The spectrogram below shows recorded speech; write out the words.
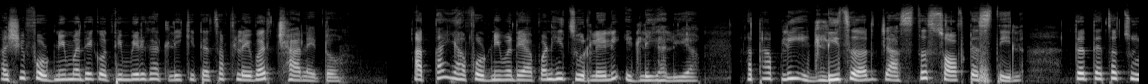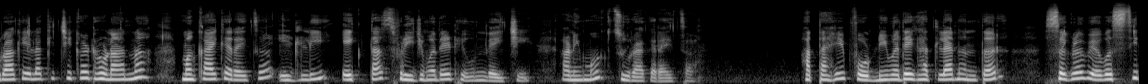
अशी फोडणीमध्ये कोथिंबीर घातली की त्याचा फ्लेवर छान येतो. आत्ता ह्या फोडणीमध्ये आपण ही चुरलेली इडली घालूया. आता आपली इडली जर जास्त सॉफ्ट असतील तर त्याचा चुरा केला की चिकट होणार ना? मग काय करायचं? इडली एक तास फ्रीजमध्ये ठेवून द्यायची आणि मग चुरा करायचा. आता हे फोडणीमध्ये घातल्यानंतर सगळं व्यवस्थित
